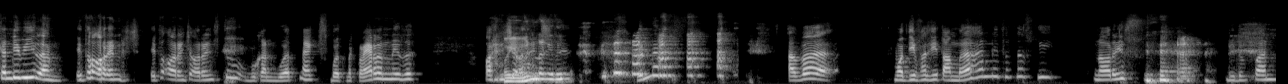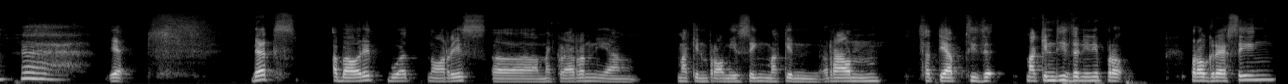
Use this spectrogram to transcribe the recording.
Kan dia bilang itu orange itu orange orange tuh bukan buat Max buat McLaren itu. Orange oh iya bener itu. Bener. Apa motivasi tambahan itu pasti Norris di depan. Ya. Yeah. that's about it buat Norris uh, McLaren yang makin promising makin round setiap season makin season ini pro progressing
